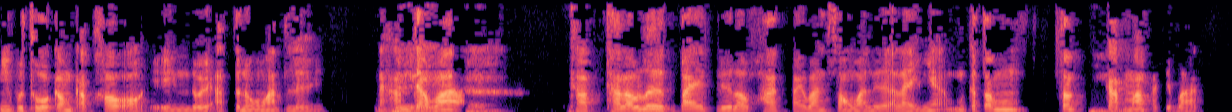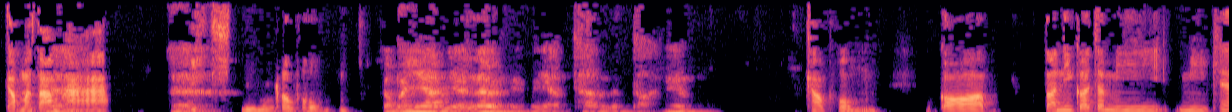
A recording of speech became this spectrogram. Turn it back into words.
มีพุทโธกำกับเข้าออกเอง โดยอัตโนมัติเลย นะครับ แต่ว่าครับ ถ้าเราเลิกไปหรือเราพักไปวันสองวันหรืออะไรเงี้ยมันก็ต้องต้องกลับมาปฏิบัติกลับมาตามหาอีกทีนึงครับผม ก็พยายามอย่าเลิกพยายามทำมันต่อเนื่องครับผม ก็ตอนนี้ก็จะมีมีแค่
